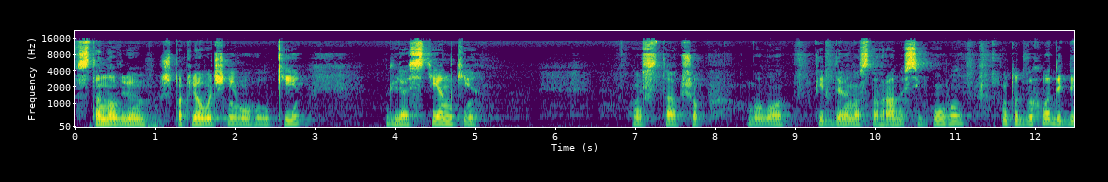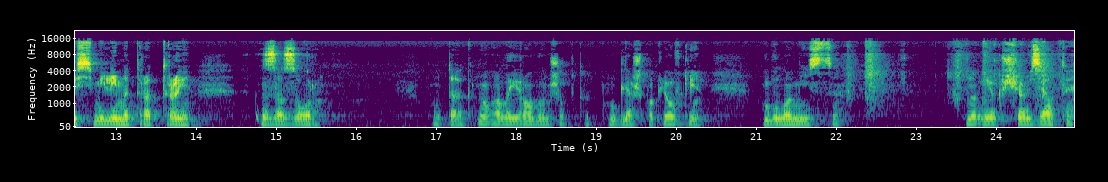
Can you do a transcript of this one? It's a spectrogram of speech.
Встановлюємо шпакльовочні уголки для стінки. Ось так, щоб було під 90 градусів угол. Ну, тут виходить десь міліметра 3 зазор. Отак. Ну, але і робимо, щоб тут для шпакльовки було місце. Ну, і якщо взяти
